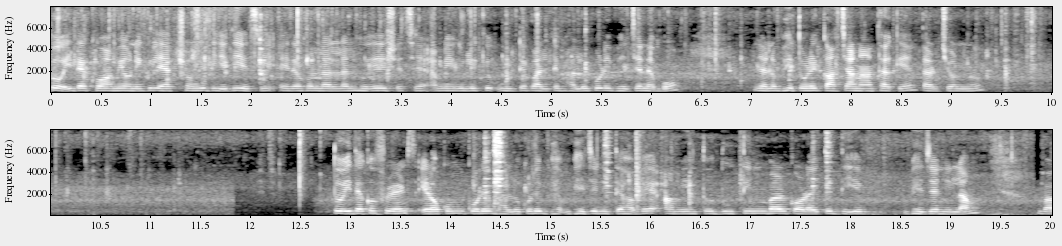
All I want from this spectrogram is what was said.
তো এই দেখো, আমি অনেকগুলি একসঙ্গে দিয়ে দিয়েছি। এই দেখো লাল লাল হয়ে এসেছে। আমি এগুলিকে উল্টে পাল্টে ভালো করে ভেজে নেব। যেন ভেতরে কাঁচা না থাকে, তার জন্য। তো এই দেখো ফ্রেন্ডস এরকম করে ভালো করে ভেজে নিতে হবে। আমি তো দু, তিনবার কড়াইতে দিয়ে ভেজে নিলাম। বা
